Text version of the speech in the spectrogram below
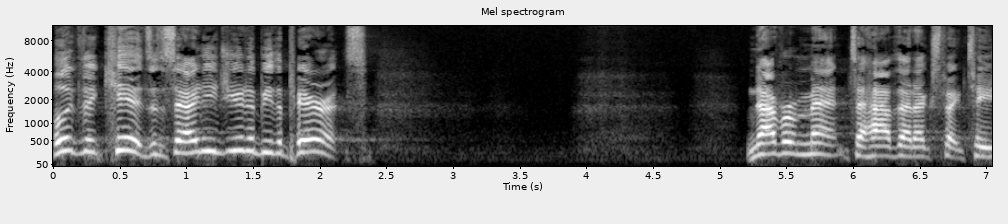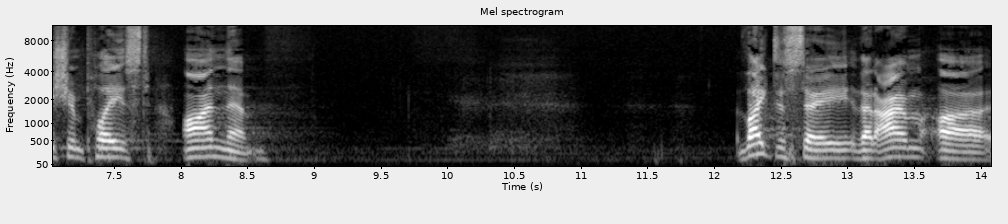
Or look to the kids and say, I need you to be the parents. Never meant to have that expectation placed on them. I'd like to say that I'm uh,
